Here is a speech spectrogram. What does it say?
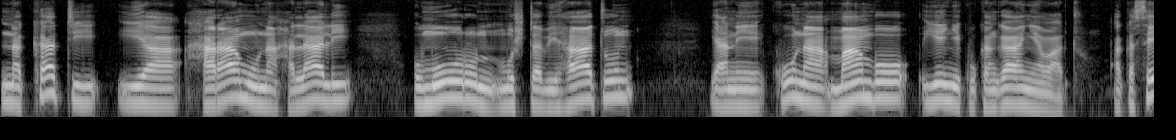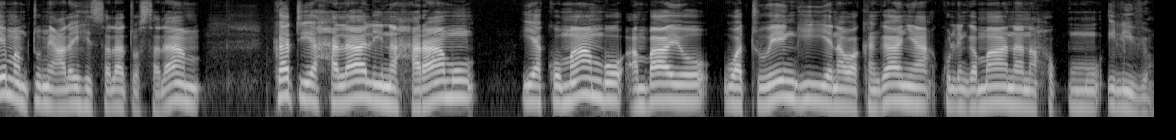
na kati ya haramu na halali, umurun mushtabihatun, yani kuna mambo yenye kukanganya watu. Akasema Mtume alaihi salatu wassalam, kati ya halali na haramu yako mambo ambayo watu wengi yanawakanganya kulingamana na hukumu ilivyo,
